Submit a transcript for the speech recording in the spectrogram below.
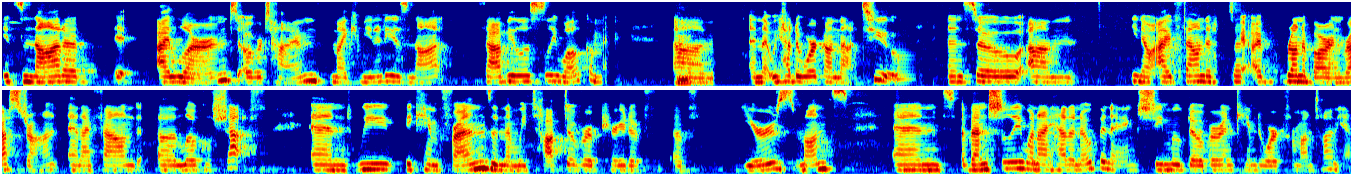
it's not a. I learned over time my community is not fabulously welcoming, mm. um, and that we had to work on that too. And so um, you know, I found a, so I run a bar and restaurant and I found a local chef and we became friends and then we talked over a period of, of years, months. And eventually when I had an opening, she moved over and came to work for Montanya.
